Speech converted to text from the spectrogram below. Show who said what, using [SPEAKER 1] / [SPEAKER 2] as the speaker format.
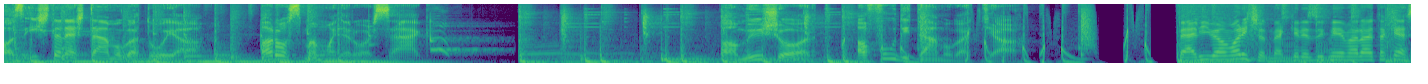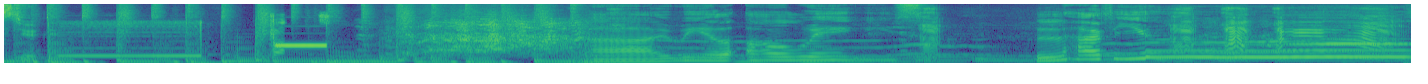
[SPEAKER 1] Az Istenes támogatója a Rosszman Magyarország. A műsort a Foodi támogatja.
[SPEAKER 2] Felhívom Maricsot, megkérdezzük, miért van rajta kesztyű?
[SPEAKER 3] I will always love you.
